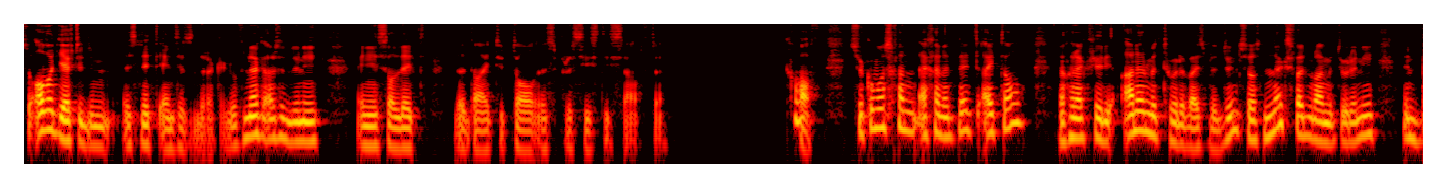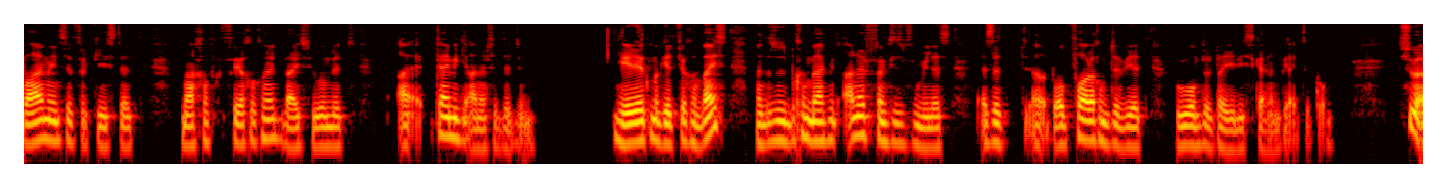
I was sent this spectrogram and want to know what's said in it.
So al wat jy het te doen is net enter te druk. Ek hoef niks anders te doen nie en jy sal let dat daai totaal is presies dieselfde. Gaaf. So kom ons gaan ek gaan dit net uithaal. Dan gaan ek vir die ander metode wys om dit doen. So ons niks fout met daai metode nie en baie mense verkies dit, maar ek gaan vir jou gou net wys hoe om dit klein bietjie anders te doen. Die rede hoekom ek dit vir jou gaan wys, want as ons begin werk met ander funksies en formules, is dit opvaardig om te weet hoe om dit by hierdie skermpie uit te kom. So,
